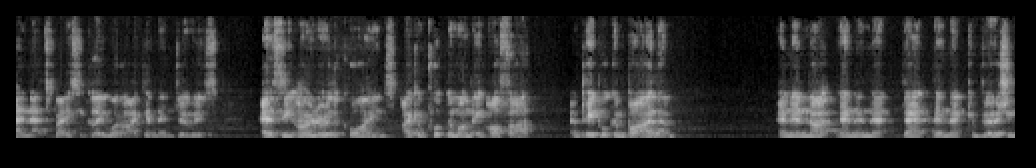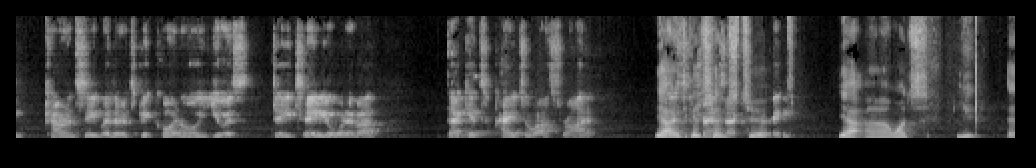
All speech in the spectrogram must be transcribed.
And that's basically what I can then do is, as the owner of the coins, I can put them on the offer, and people can buy them, and then not, and then that, that then that conversion currency, whether it's Bitcoin or USDT or whatever, that gets paid to us, right? Yeah, That's it gets sent to yeah. Uh, once you uh,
